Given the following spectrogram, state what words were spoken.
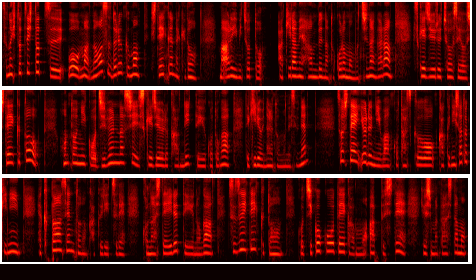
その一つ一つを、まあ、直す努力もしていくんだけど、まあ、ある意味ちょっと諦め半分なところも持ちながらスケジュール調整をしていくと本当にこう自分らしいスケジュール管理っていうことができるようになると思うんですよね。そして夜にはこうタスクを確認した時に100%の確率でこなしているっていうのが続いていくとこう自己肯定感もアップしてよしまた明日も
